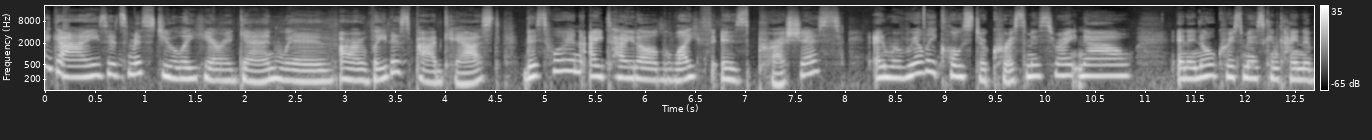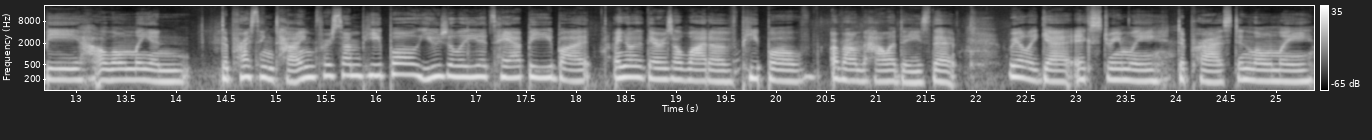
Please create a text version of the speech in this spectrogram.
Hi, guys. It's Miss Julie here again with our latest podcast. This one I titled Life is Precious. And we're really close to Christmas right now. And I know Christmas can kind of be a lonely and depressing time for some people. Usually it's happy, but I know that there's a lot of people around the holidays that really get extremely depressed and lonely.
